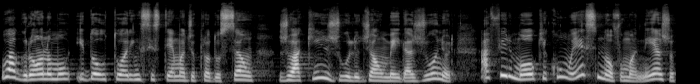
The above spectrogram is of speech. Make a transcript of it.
O agrônomo e doutor em sistema de produção, Joaquim Júlio de Almeida Júnior, afirmou que com esse novo manejo,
